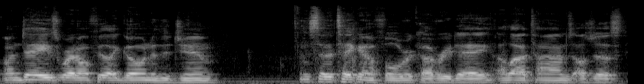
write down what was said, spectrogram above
on days where I don't feel like going to the gym. Instead of taking a full recovery day, a lot of times I'll just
